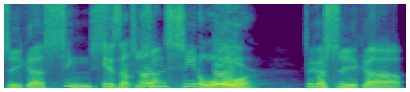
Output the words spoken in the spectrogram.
是一个信 It 心 is an 之战， unseen war. 这个是一个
